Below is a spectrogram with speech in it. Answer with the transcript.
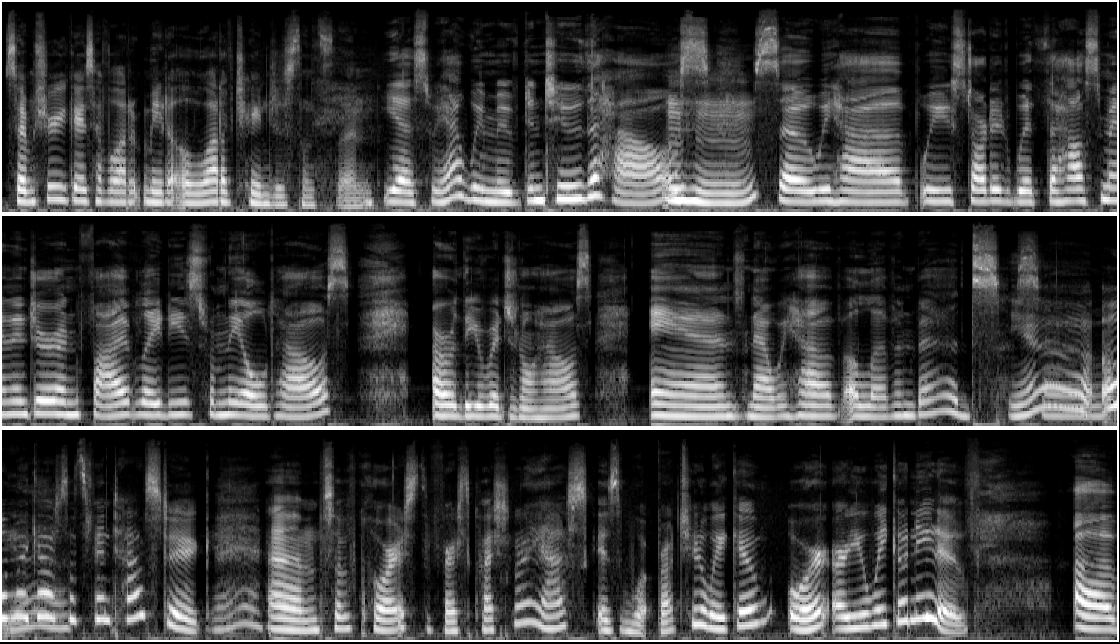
So I'm sure you guys have a lot of made a lot of changes since then. Yes, we have. We moved into the house. Mm-hmm. So we have we started with the house manager and five ladies from the old house or the original house and now we have 11 beds. Yeah. So, oh my gosh, that's fantastic. Yeah. Um, so of course, the first question I ask is what brought you to Waco or are you a Waco native? Uh,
